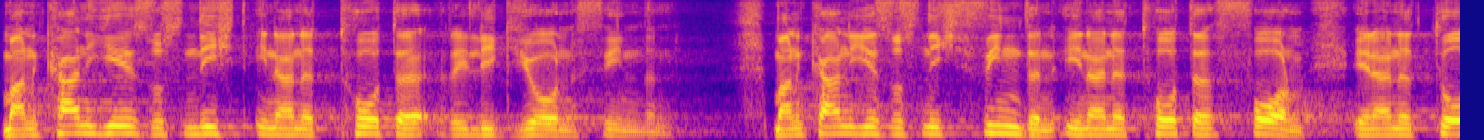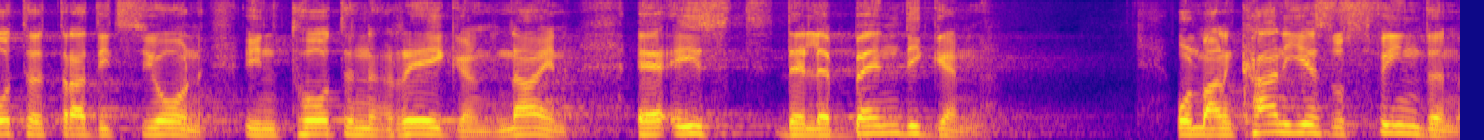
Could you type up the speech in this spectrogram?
Man kann Jesus nicht in einer toten Religion finden. Man kann Jesus nicht finden in einer toten Form, in einer toten Tradition, in toten Regeln. Nein, er ist der Lebendigen. Und man kann Jesus finden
